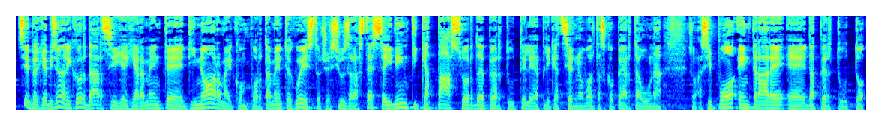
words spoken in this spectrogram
Sì, perché bisogna ricordarsi che chiaramente di norma il comportamento è questo, cioè si usa la stessa identica password per tutte le applicazioni, una volta scoperta una, insomma, si può entrare eh, dappertutto.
